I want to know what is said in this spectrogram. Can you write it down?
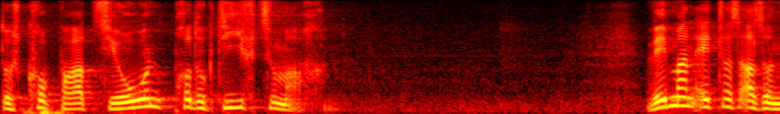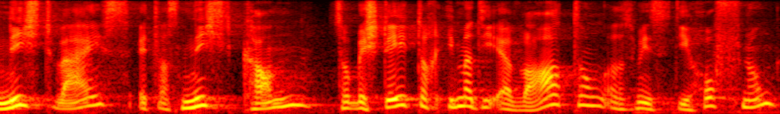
durch Kooperation produktiv zu machen. Wenn man etwas also nicht weiß, etwas nicht kann, so besteht doch immer die Erwartung, oder zumindest die Hoffnung,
